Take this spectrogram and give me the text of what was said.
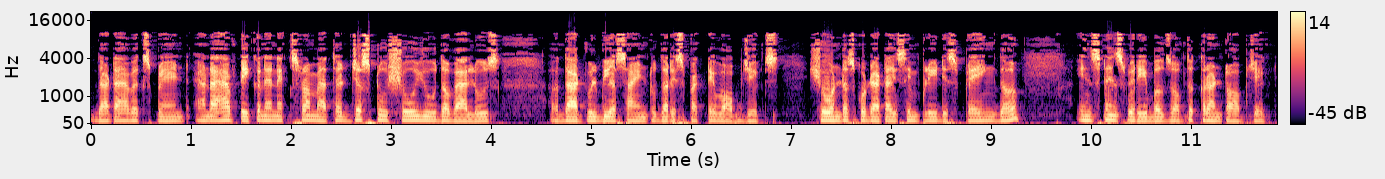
that I have explained. And I have taken an extra method just to show you the values uh, that will be assigned to the respective objects. Show underscore data is simply displaying the instance variables of the current object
